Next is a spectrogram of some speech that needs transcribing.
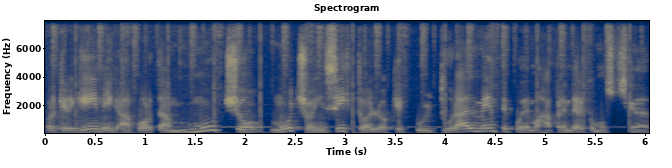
Porque el gaming aporta mucho, mucho, insisto, a lo que culturalmente podemos aprender como sociedad.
